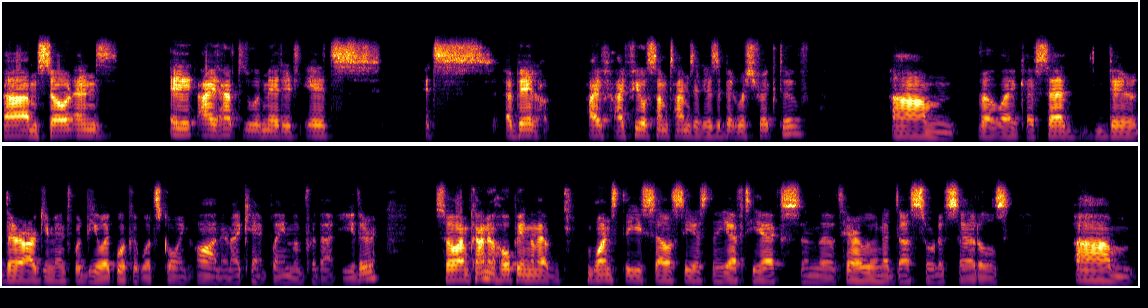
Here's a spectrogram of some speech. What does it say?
Um. So, and it, I have to admit, it it's it's a bit. I I feel sometimes it is a bit restrictive. Um. But like I said, their their argument would be like, look at what's going on, and I can't blame them for that either. So I'm kind of hoping that once the Celsius and the FTX and the Terra Luna dust sort of settles, um,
